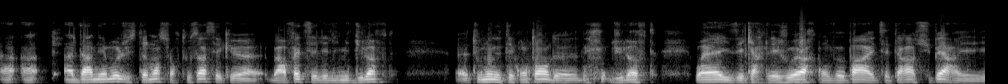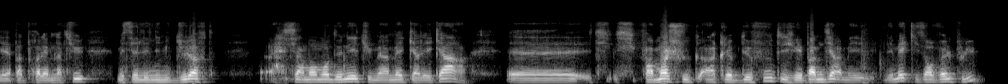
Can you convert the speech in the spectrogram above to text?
un, dernier mot justement sur tout ça, c'est que bah, en fait, c'est les limites du loft. Euh, tout le monde était content de, du loft. Ouais, ils écartent les joueurs qu'on veut pas, etc. Super, il n'y a pas de problème là-dessus. Mais c'est les limites du loft. Euh, si à un moment donné, tu mets un mec à l'écart, euh, enfin moi je suis un club de foot et je vais pas me dire, mais les mecs ils en veulent plus.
